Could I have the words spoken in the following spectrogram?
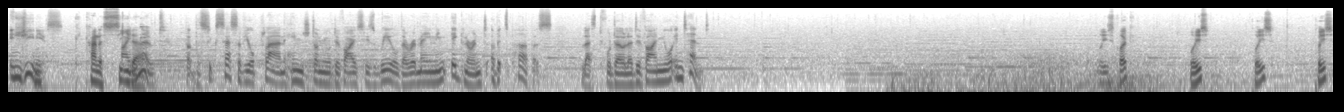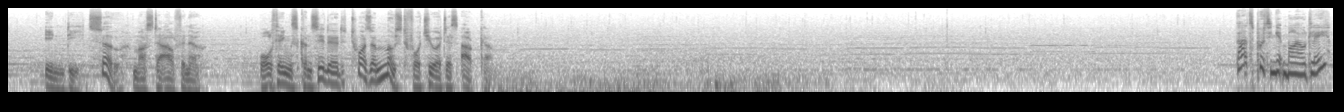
ingenious. kind of see I that. note that the success of your plan hinged on your device's wielder remaining ignorant of its purpose, lest Fordola divine your intent. Please click. Please. Please. Please. Indeed so, Master Alphinaud. All things considered, 'twas a most fortuitous outcome. That's putting it mildly.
